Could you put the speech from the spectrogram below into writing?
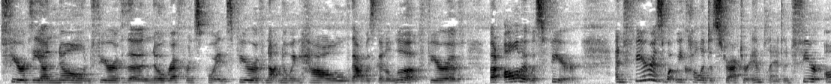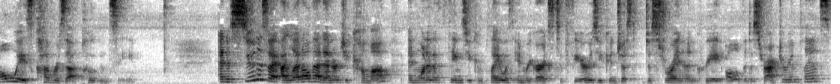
fear of the unknown, fear of the no reference points, fear of not knowing how that was going to look, fear of, but all of it was fear. And fear is what we call a distractor implant, and fear always covers up potency. And as soon as I, I, let all that energy come up, and one of the things you can play with in regards to fear is you can just destroy and uncreate all of the distractor implants.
